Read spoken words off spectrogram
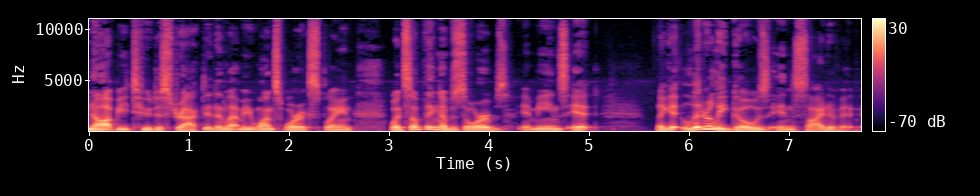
not be too distracted. And let me once more explain when something absorbs, it means it, like it literally goes inside of it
